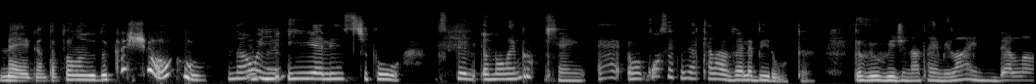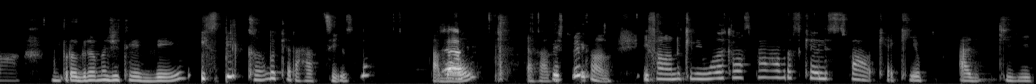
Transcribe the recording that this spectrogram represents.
Megan, tá falando do cachorro. Não, e, e eles, tipo, eu não lembro quem. É, eu com certeza é aquela velha biruta. Que eu vi o vídeo na timeline dela num programa de TV explicando que era racismo. Tá É. bom? Ela tava explicando. E falando que nenhuma daquelas palavras que eles falam, que aqui a, que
